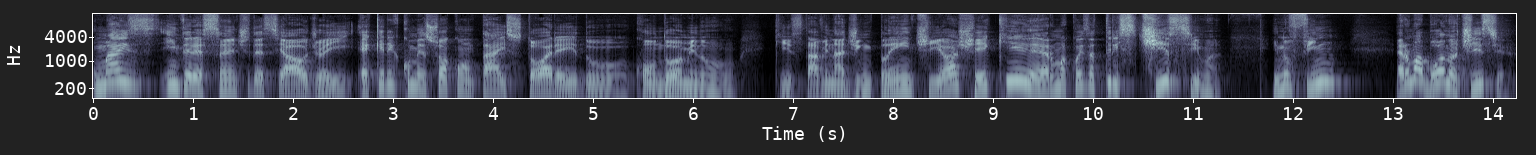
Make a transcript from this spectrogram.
O mais interessante desse áudio aí é que ele começou a contar a história aí do condômino que estava inadimplente e eu achei que era uma coisa tristíssima. E no fim, era uma boa notícia.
